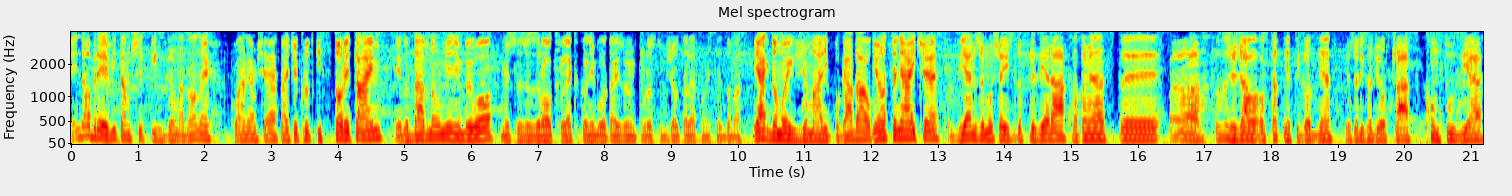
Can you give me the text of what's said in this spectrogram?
Dzień dobry, witam wszystkich zgromadzonych. Kłaniam się. Dajcie krótki story time. Jego dawno u mnie nie było. Myślę, że z rok lekko nie było tak, żebym po prostu wziął telefon i sobie do was, jak do moich ziomali, pogadał. Nie oceniajcie. Wiem, że muszę iść do fryzjera. Natomiast yy, to, co się działo ostatnie tygodnie, jeżeli chodzi o czas, kontuzje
